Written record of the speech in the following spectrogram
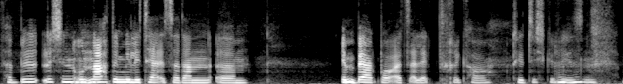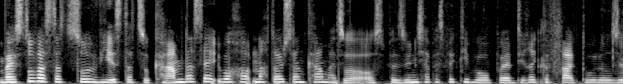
verbildlichen. Und Mhm. nach dem Militär ist er dann ähm, im Bergbau als Elektriker tätig gewesen. Weißt du was dazu, wie es dazu kam, dass er überhaupt nach Deutschland kam? Also aus persönlicher Perspektive, ob er direkt gefragt wurde, so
